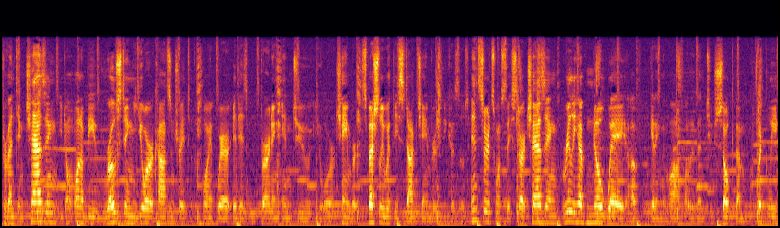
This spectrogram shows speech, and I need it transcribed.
preventing chazing. You don't want to be roasting your concentrate to the point where it is burning into your chamber, especially with these stock chambers because those inserts, once they start chazing, really have no way of getting them off other than to soak them quickly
